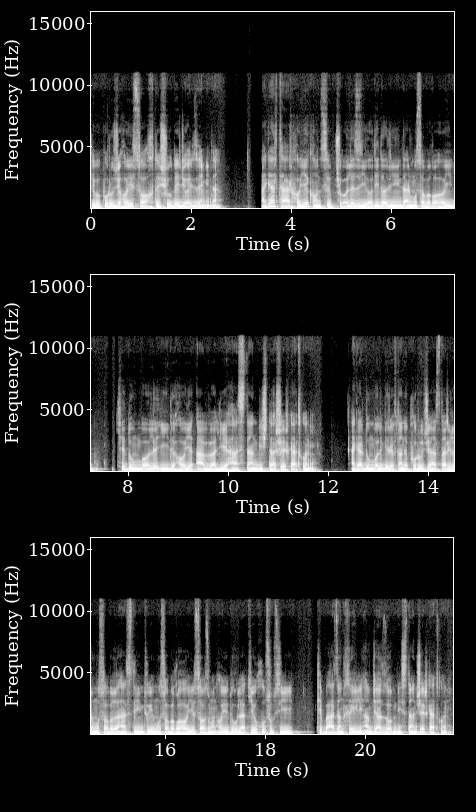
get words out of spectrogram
که به پروژه های ساخته شده جایزه میدن. اگر طرحهای کانسپچوال زیادی دارین در مسابقه هایی که دنبال ایده های اولیه هستن بیشتر شرکت کنین. اگر دنبال گرفتن پروژه از طریق مسابقه هستین توی مسابقه های سازمان های دولتی و خصوصی که بعضا خیلی هم جذاب نیستن شرکت کنید.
